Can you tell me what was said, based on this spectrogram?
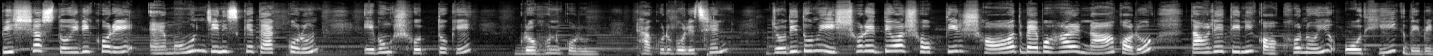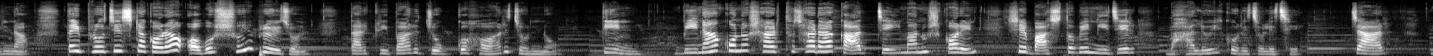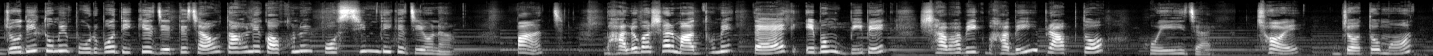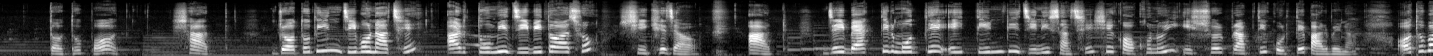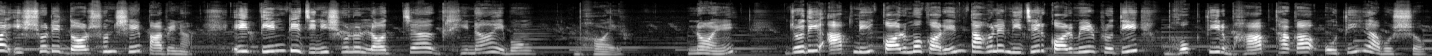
বিশ্বাস তৈরি করে এমন জিনিসকে ত্যাগ করুন এবং সত্যকে গ্রহণ করুন। ঠাকুর বলেছেন, যদি তুমি ঈশ্বরের দেওয়া শক্তির সৎ ব্যবহার না করো, তাহলে তিনি কখনোই অধিক দেবেন না। তাই প্রচেষ্টা করা অবশ্যই প্রয়োজন। তার কৃপার যোগ্য হওয়ার জন্য। তিন বিনা কোনো স্বার্থ ছাড়া কাজ যেই মানুষ করেন, সে বাস্তবে নিজের ভালোই করে চলেছে। চার, যদি তুমি পূর্ব দিকে যেতে চাও, তাহলে কখনোই পশ্চিম দিকে যেও না। পাঁচ, ভালোবাসার মাধ্যমে ত্যাগ এবং বিবেক স্বাভাবিকভাবেই প্রাপ্ত হয়েই যায়। ছয়, যত মত, তত পথ। সাত, যতদিন জীবন আছে আর তুমি জীবিত আছো, শিখে যাও। আট। যেই ব্যক্তির মধ্যে এই তিনটি জিনিস আছে, সে কখনোই ঈশ্বর প্রাপ্তি করতে পারবে না, অথবা ঈশ্বরের দর্শন সে পাবে না। এই তিনটি জিনিস হলো লজ্জা, ঘৃণা এবং ভয়। নয়, যদি আপনি কর্ম করেন, তাহলে নিজের কর্মের প্রতি ভক্তির ভাব থাকা অতি আবশ্যক।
